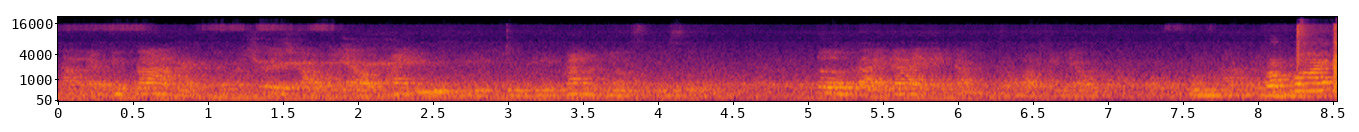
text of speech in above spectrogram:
ทางแอฟริกาเนี่ยจะมาช่วยชาวพะเยาให้อยู่ดีกินดีมั่งมีสีสุขเพิ่มรายได้ให้กับจังหวัดพะเยาค่ะขอบคุณมาก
